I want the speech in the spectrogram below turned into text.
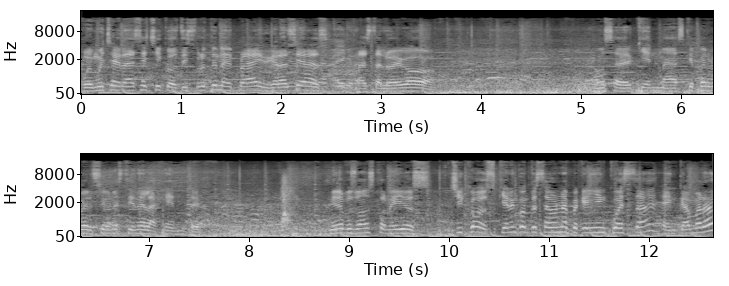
Pues muchas gracias, chicos. Disfruten el Pride. Gracias. Hasta luego. Vamos a ver quién más. ¿Qué perversiones tiene la gente? Mira, pues vamos con ellos. Chicos, ¿quieren contestar una pequeña encuesta en cámara?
